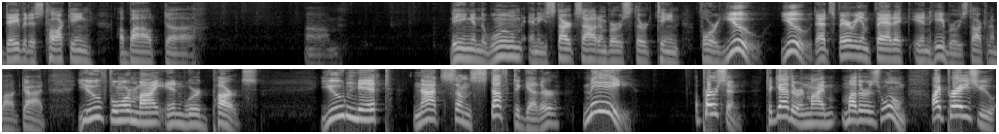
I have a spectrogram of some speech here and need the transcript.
David is talking about uh, um, being in the womb, and he starts out in verse 13 for you, you, that's very emphatic in Hebrew. He's talking about God. You form my inward parts. You knit not some stuff together, me, a person, together in my mother's womb. I praise you.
